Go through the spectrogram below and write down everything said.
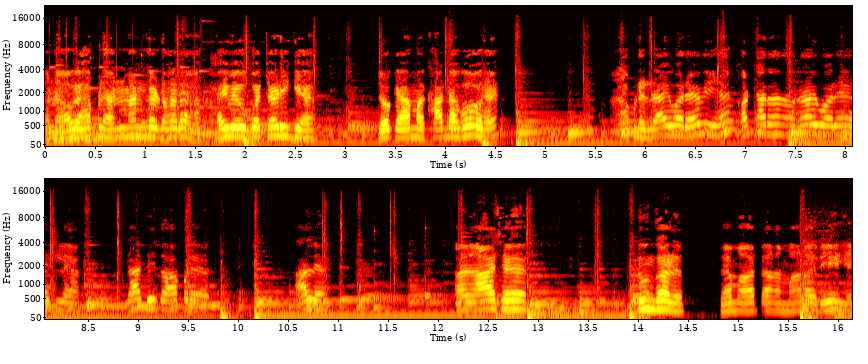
અને હવે આપણે હનુમાનગઢ વાળા હાઈવે ઉપર ચડી ગયા. જો કે આમાં ખાડા બહુ છે. આપણે ડ્રાઈવર એવી છે, ખટારાનો ડ્રાઈવર હે એટલે. ગાડી તો આપણે હાલે. અને આ છે ડુંગર, જેમાં અટાણા માણસ રહે છે.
